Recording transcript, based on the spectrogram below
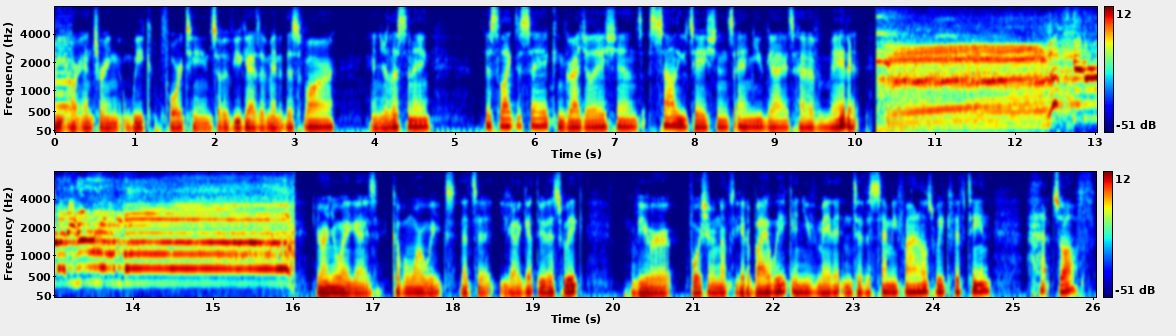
We are entering week 14. So if you guys have made it this far and you're listening, just like to say congratulations, salutations, and you guys have made it. You're on your way, guys. A couple more weeks. That's it. You got to get through this week. If you were fortunate enough to get a bye week and you've made it into the semifinals, week 15, hats off.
